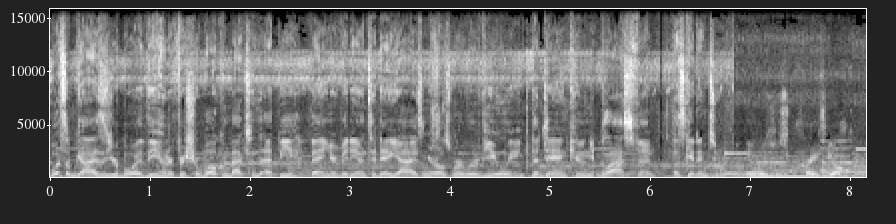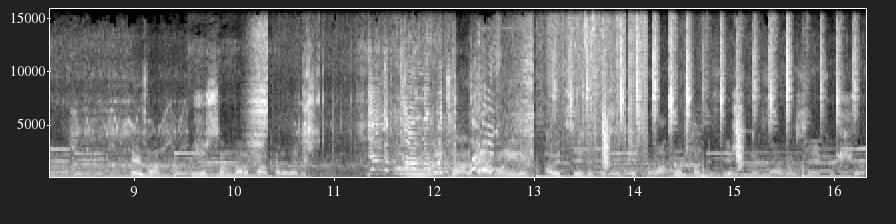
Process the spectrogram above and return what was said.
What's up guys, it's your boy The Hunter Fisher. Welcome back to the Epi Banger video. And today guys and girls, we're reviewing the Dan glass fin. Let's get into it. It was just crazy. Oh, there's one. There's just something about a Calcutta that just not a bad one either. I would say that this is just a lot more fun to fish with, I will say for sure.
